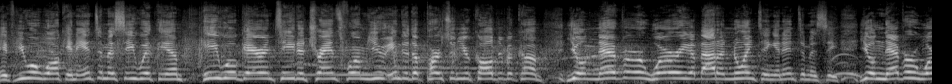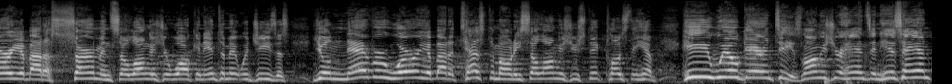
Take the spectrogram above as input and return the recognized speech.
If you will walk in intimacy with Him, He will guarantee to transform you into the person you're called to become. You'll never never worry about anointing and intimacy. You'll never worry about a sermon so long as you're walking intimate with Jesus. You'll never worry about a testimony so long as you stick close to Him. He will guarantee, as long as your hand's in His hand,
